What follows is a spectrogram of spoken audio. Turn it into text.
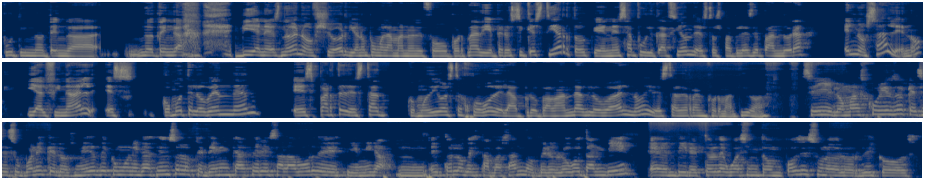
Putin no tenga, no tenga bienes ¿no? en offshore, yo no pongo la mano en el fuego por nadie, pero sí que es cierto que en esa publicación de estos papeles de Pandora, él no sale, ¿no? Y al final es cómo te lo venden es parte de esta, como digo, este juego de la propaganda global ¿no? y de esta guerra informativa. Sí, lo más curioso es que se supone que los medios de comunicación son los que tienen que hacer esa labor de decir, mira, mm, esto es lo que está pasando, pero luego también el director de Washington Post es uno de los ricos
